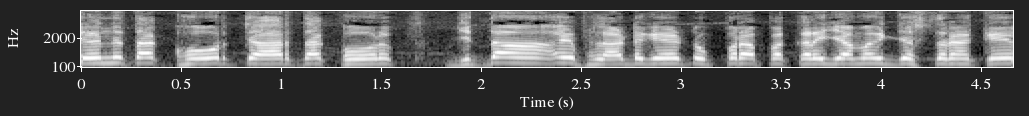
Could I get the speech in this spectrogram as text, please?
3 ਤੱਕ ਹੋਰ 4 ਤੱਕ ਹੋਰ, ਜਿੱਦਾਂ ਇਹ ਫਲੱਡ ਗੇਟ ਉੱਪਰ ਆਪਾਂ ਕਰੀ ਜਾਵਾਂਗੇ, ਜਿਸ ਤਰ੍ਹਾਂ ਕਿ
